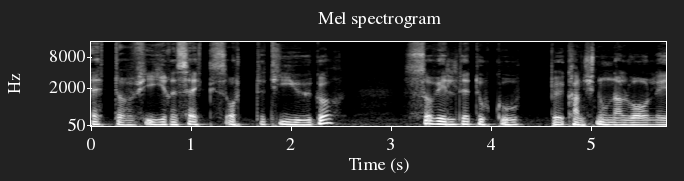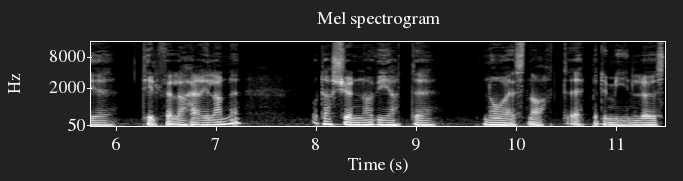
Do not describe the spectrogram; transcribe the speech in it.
etter fire, seks, åtte, ti uker, så vil det dukke opp kanskje noen alvorlige tilfeller her i landet. Og da skjønner vi at eh, nå er snart epidemien løs.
